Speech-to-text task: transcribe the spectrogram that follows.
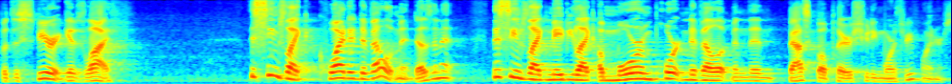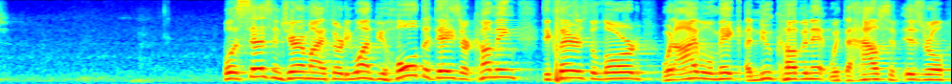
But the Spirit gives life. This seems like quite a development, doesn't it? This seems like maybe like a more important development than basketball players shooting more three pointers. Well, it says in Jeremiah 31 Behold, the days are coming, declares the Lord, when I will make a new covenant with the house of Israel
